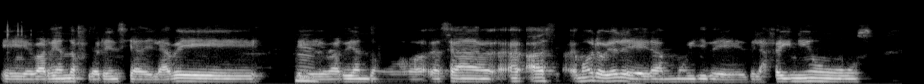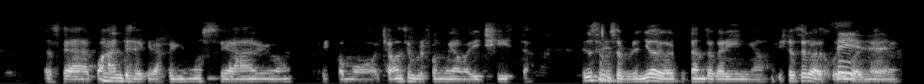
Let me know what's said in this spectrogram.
Eh, bardeando a Florencia de la B, eh, Mm. bardeando, o sea, a, a- a Mauro Viale era muy de, de las fake news, o sea, Mm. antes de que la fake news sea algo, es como, el chabón siempre fue muy amarillista. Entonces me sorprendió de golpe tanto cariño, y yo se lo adjudico Sí, al meme.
